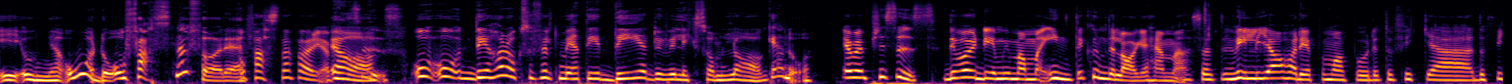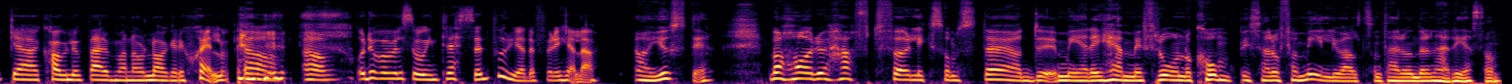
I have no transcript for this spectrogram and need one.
i unga år då och fastna för det. Och fastna för det, Ja, precis. och, och det har också följt med att det är det du vill liksom laga då? Ja, men precis. Det var ju det min mamma inte kunde laga hemma. Så att ville jag ha det på matbordet, då fick jag, då fick jag kavla upp ärmarna och laga det själv. Ja, ja. och Det var väl så intresset började för det hela. Ja, just det. Vad har du haft för liksom stöd med dig hemifrån och kompisar och familj och allt sånt här under den här resan?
